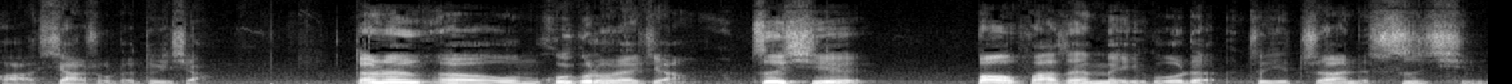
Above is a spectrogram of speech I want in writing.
啊下手的对象。当然，呃，我们回过头来讲，这些爆发在美国的这些治安的事情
